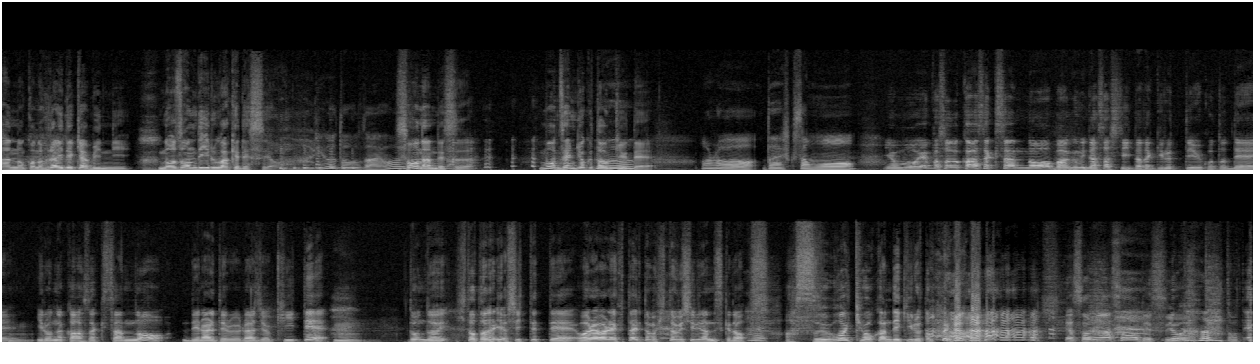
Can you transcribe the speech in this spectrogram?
あのこのフライデーキャビンに望んでいるわけですよ。ありがとうございますそうなんです。もう全力投球で。あら大福さんも。いやもうやっぱその川崎さんの番組出させていただけるっていうことで、うん。いろんな川崎さんの出られてるラジオ聞いて、うん。どんどん人となりを知ってって我々二人とも人見知りなんですけど、あすごい共感できると思いながらいやそれはそうですよ。よか。ったと思って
